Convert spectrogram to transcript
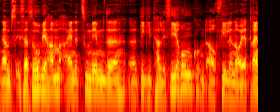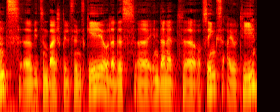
Ähm, es ist ja so, wir haben eine zunehmende äh, Digitalisierung und auch viele neue Trends, äh, wie zum Beispiel 5G oder das äh, Internet äh, of Things, IoT.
